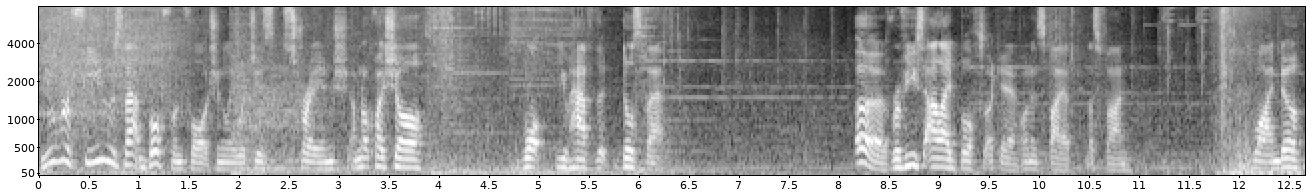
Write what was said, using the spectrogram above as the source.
You refuse that buff, unfortunately, which is strange. I'm not quite sure what you have that does that. Uh, reviews allied buffs. Okay, uninspired. That's fine. Wind up.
